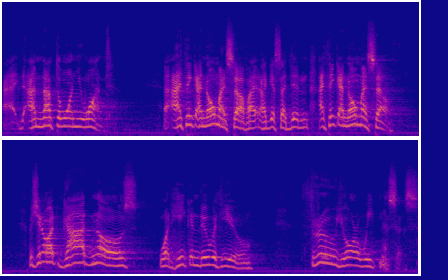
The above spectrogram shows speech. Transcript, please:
I, I'm not the one you want. I think I know myself. I, I, guess I didn't. I think I know myself. But you know what? God knows what He can do with you through your weaknesses.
